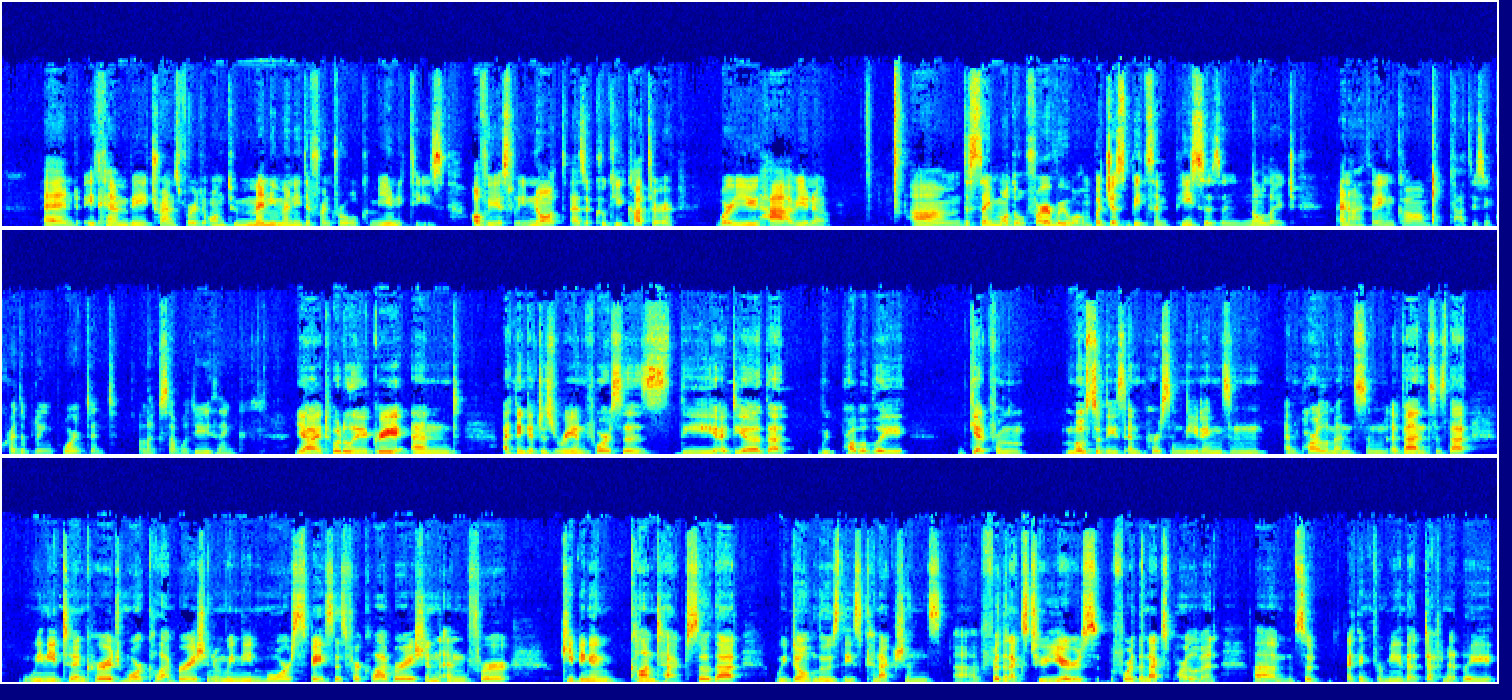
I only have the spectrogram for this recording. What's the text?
and it can be transferred onto many, many different rural communities. Obviously, not as a cookie cutter where you have, you know, um, the same model for everyone, but just bits and pieces and knowledge. And I think um, that is incredibly important. Alexa, what do you think? Yeah, I totally agree. And I think it just reinforces the idea that we probably get from most of these in-person meetings and, and parliaments and events is that we need to encourage more collaboration and we need more spaces for collaboration and for keeping in contact so that we don't lose these connections uh, for the next two years before the next parliament. Um, so I think for me, that definitely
